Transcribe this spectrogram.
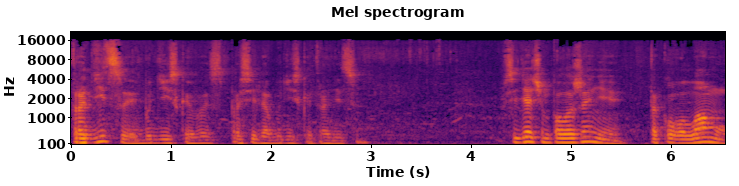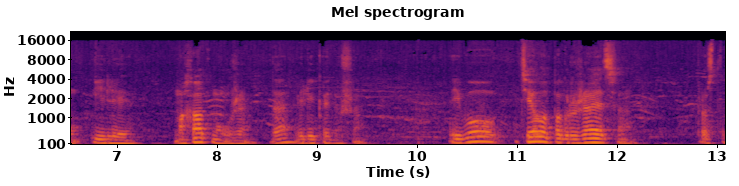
традиции буддийской, вы спросили о буддийской традиции, в сидячем положении такого ламу или махатму уже, да, великая душа, его тело погружается просто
